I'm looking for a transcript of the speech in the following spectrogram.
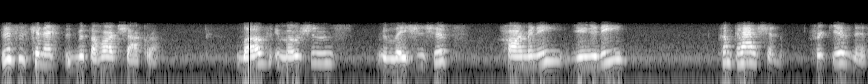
This is connected with the heart chakra. Love, emotions, relationships, harmony, unity, compassion, forgiveness,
